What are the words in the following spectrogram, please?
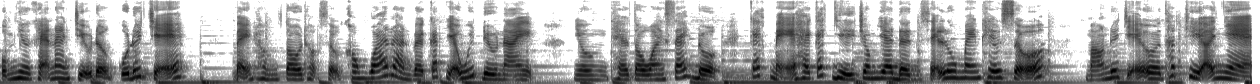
cũng như khả năng chịu đựng của đứa trẻ. Bản thân tôi thật sự không quá rành về cách giải quyết điều này, nhưng theo tôi quan sát được, các mẹ hay các dì trong gia đình sẽ luôn mang theo sữa, món đứa trẻ ưa thích khi ở nhà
